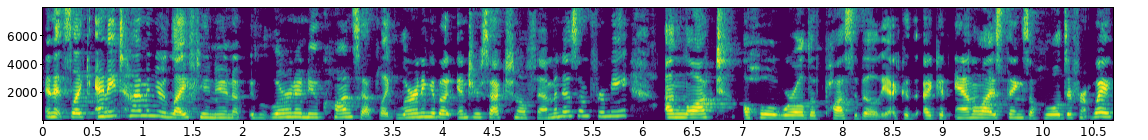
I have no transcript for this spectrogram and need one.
And it's like anytime in your life you new, learn a new concept, like learning about intersectional feminism for me unlocked a whole world of possibility. I could I could analyze things a whole different way.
